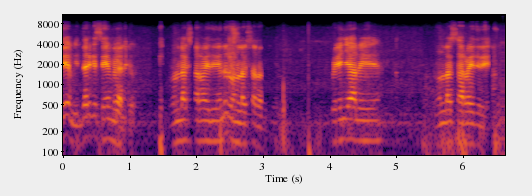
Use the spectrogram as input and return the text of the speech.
same ఇద్దరికి సేమ్ వాల్యూ రెండు లక్షల అరవై ఐదు వేలు రెండు లక్షల అరవై వేలు. ఇప్పుడు ఏం చేయాలి? రెండు లక్షల అరవై ఐదు వేలు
